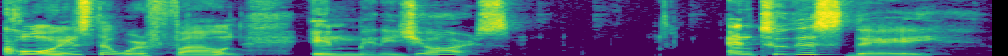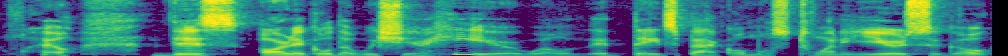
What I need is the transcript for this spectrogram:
coins that were found in many jars. And to this day, well, this article that we share here, well, it dates back almost 20 years ago,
